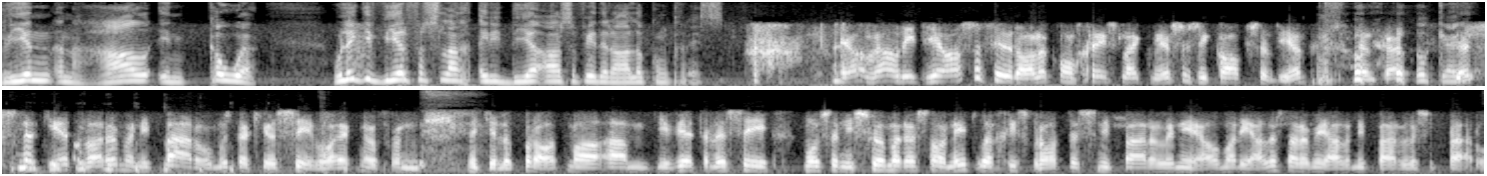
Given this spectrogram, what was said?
reën en haal en koue. Hoe lyk die weerverslag uit die DA se federale kongres? Ja, wel die DA se federale kongres lyk meer soos die Kaapse weer, dink ek. okay. Dit snik heet warm in die Parel, moet ek jou sê, waar ek nou van met julle praat, maar ehm um, jy weet hulle sê mos in die somer is daar net oogies draad tussen die Parel en die Hel, maar die Hel is daarom die Hel en die Parel is die Parel.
